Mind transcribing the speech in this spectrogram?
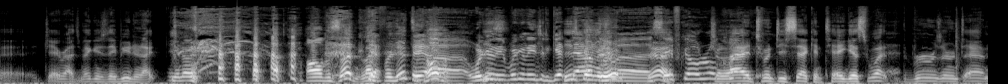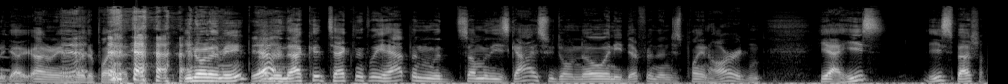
uh, J Rod's making his debut tonight," you know. All of a sudden, like forget Yeah, uh, we're gonna we're gonna need you to get down to uh, yeah. Safeco real July quick. twenty second. Hey, guess what? The Brewers are in town. I don't even know where they're playing that. Time. You know what I mean? Yeah. I mean that could technically happen with some of these guys who don't know any different than just playing hard. And yeah, he's he's special,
